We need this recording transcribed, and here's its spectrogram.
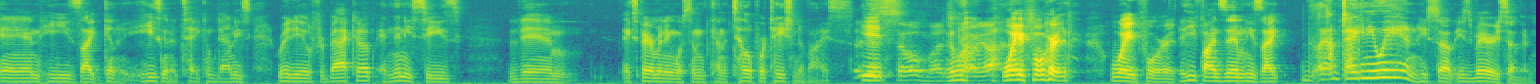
and he's like gonna he's gonna take them down. He's radioed for backup and then he sees them experimenting with some kind of teleportation device. There's so much going on. wait for it. Wait for it. He finds them and he's like i'm taking you in. He's so, he's very southern.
